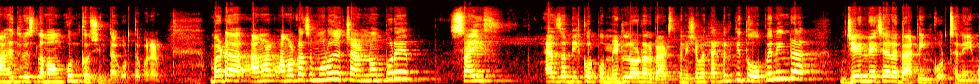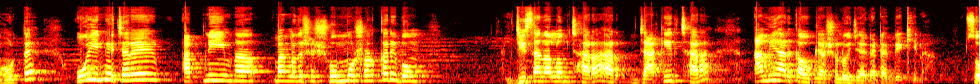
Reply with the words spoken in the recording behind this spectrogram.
মাহিদুল ইসলাম অঙ্কনকেও চিন্তা করতে পারেন। বাট আমার আমার কাছে মনে হয় চার নম্বরে সাইফ অ্যাজ আ বিকল্প মিডল অর্ডার ব্যাটসম্যান হিসেবে থাকবেন। কিন্তু ওপেনিংরা যে নেচারে ব্যাটিং করছেন এই মুহূর্তে, ওই নেচারে আপনি বাংলাদেশের সৌম্য সরকার এবং জিসান আলম ছাড়া আর জাকির ছাড়া আমি আর কাউকে আসলে ওই জায়গাটা দেখি না। সো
